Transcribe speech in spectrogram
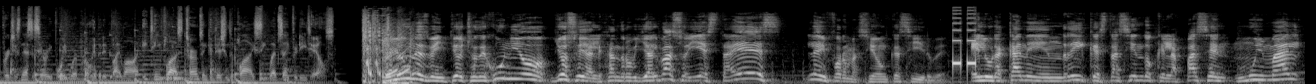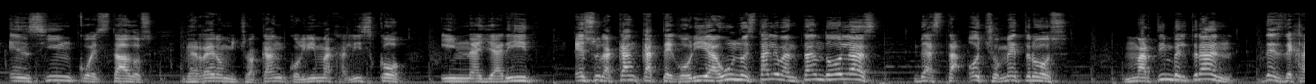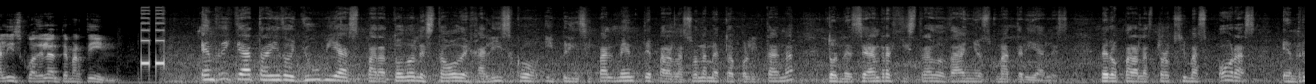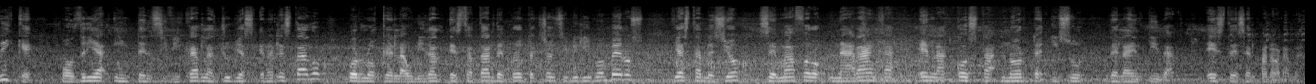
No purchase necessary. Void prohibited by law. 18 plus terms and conditions apply. See website for details. Lunes 28 de junio, yo soy Alejandro Villalbazo y esta es la información que sirve. El huracán Enrique está haciendo que la pasen muy mal en cinco estados. Guerrero, Michoacán, Colima, Jalisco y Nayarit. Es huracán categoría 1, está levantando olas de hasta 8 metros. Martín Beltrán, desde Jalisco. Adelante, Martín. Enrique ha traído lluvias para todo el estado de Jalisco y principalmente para la zona metropolitana donde se han registrado daños materiales. Pero para las próximas horas, Enrique podría intensificar las lluvias en el estado, por lo que la Unidad Estatal de Protección Civil y Bomberos ya estableció semáforo naranja en la costa norte y sur de la entidad. Este es el panorama.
